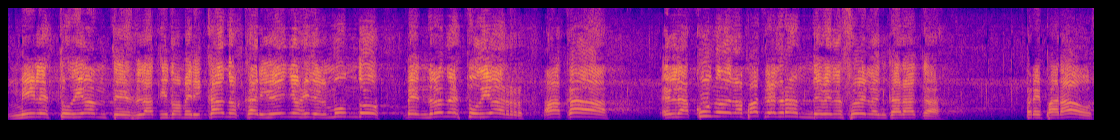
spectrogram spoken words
Mil estudiantes latinoamericanos, caribeños y del mundo vendrán a estudiar acá en la cuna de la patria grande, Venezuela, en Caracas. Preparaos,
